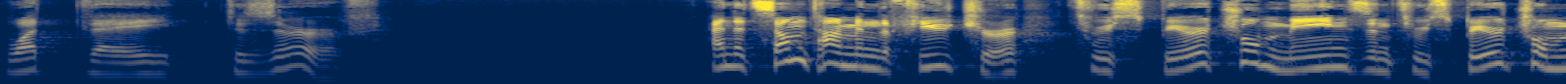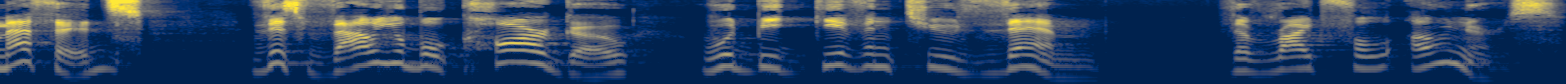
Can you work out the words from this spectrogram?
what they deserve. And at some time in the future, through spiritual means and through spiritual methods, this valuable cargo would be given to them, the rightful owners.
